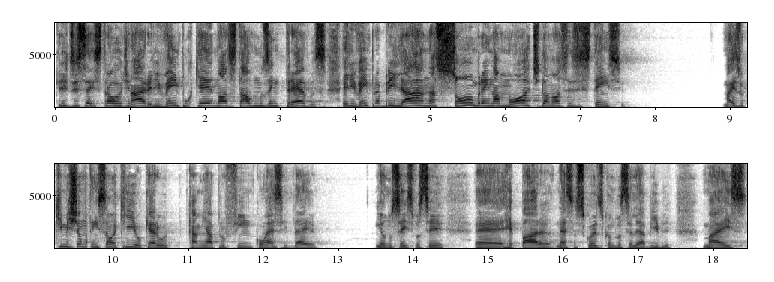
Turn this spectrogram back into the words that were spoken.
Queridos, isso é extraordinário. Ele vem porque nós estávamos em trevas. Ele vem para brilhar na sombra e na morte da nossa existência. Mas o que me chama a atenção aqui, eu quero caminhar para o fim com essa ideia. E eu não sei se você é, repara nessas coisas quando você lê a Bíblia, mas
